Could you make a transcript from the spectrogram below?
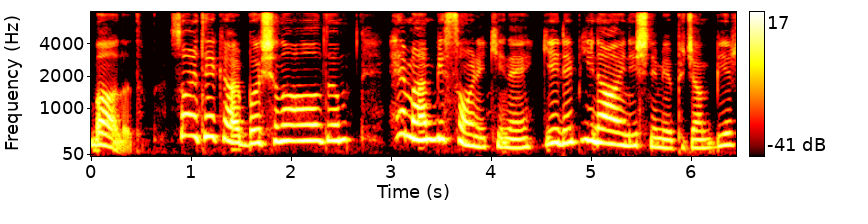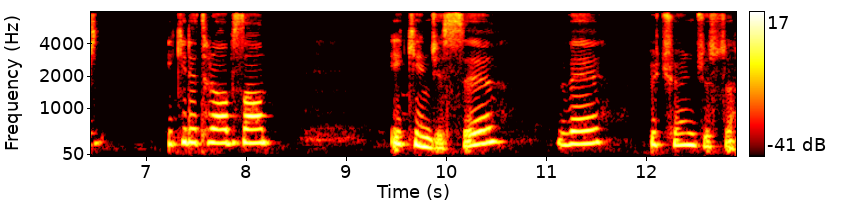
bağladım. Sonra tekrar başına aldım. Hemen bir sonrakine gelip yine aynı işlemi yapacağım. Bir ikili trabzan, ikincisi ve üçüncüsü.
